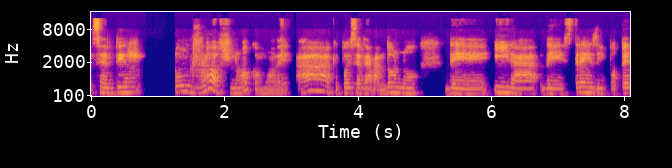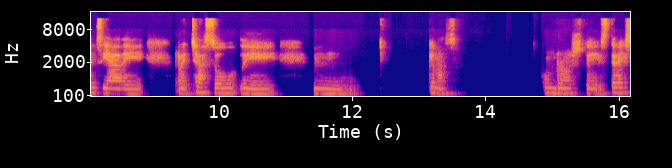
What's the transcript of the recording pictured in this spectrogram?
sentir un rush, ¿no? Como de, ah, que puede ser de abandono, de ira, de estrés, de impotencia, de rechazo, de, mmm, ¿qué más? Un rush de estrés,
